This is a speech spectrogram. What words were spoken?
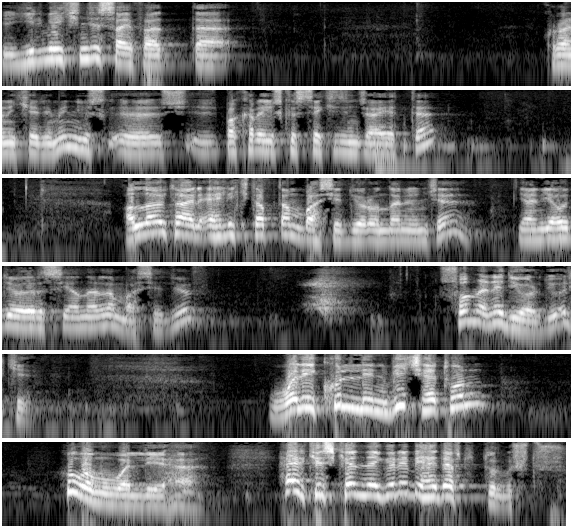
e, 22. sayfada Kur'an-ı Kerim'in 100, e, Bakara 148. ayette Allahü Teala ehli kitaptan bahsediyor ondan önce. Yani Yahudi ve Hristiyanlardan bahsediyor. Sonra ne diyor? Diyor ki وَلِكُلِّنْ وِجْهَةٌ huve muvalliha. Herkes kendine göre bir hedef tutturmuştur.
